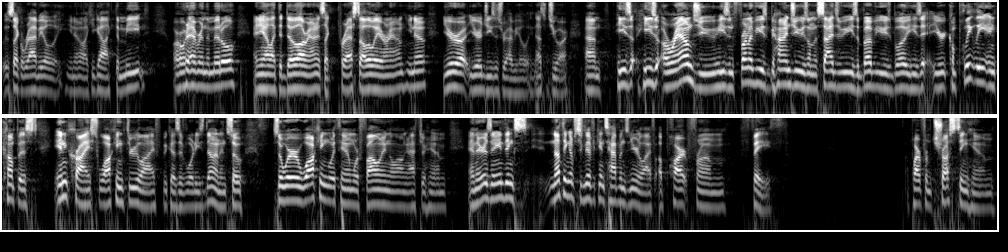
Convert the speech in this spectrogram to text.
it's like a ravioli, you know? Like you got like the meat or whatever in the middle, and you have like the dough all around. It's like pressed all the way around. You know, you're a, you're a Jesus ravioli. That's what you are. Um, he's he's around you. He's in front of you. He's behind you. He's on the sides of you. He's above you. He's below you. He's you're completely encompassed in Christ, walking through life because of what He's done. And so. So we're walking with him, we're following along after him, and there isn't anything, nothing of significance happens in your life apart from faith, apart from trusting him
